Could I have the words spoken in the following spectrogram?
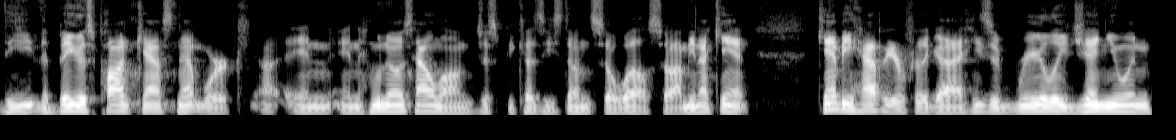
the the biggest podcast network uh, in in who knows how long, just because he's done so well. So I mean, I can't can't be happier for the guy. He's a really genuine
